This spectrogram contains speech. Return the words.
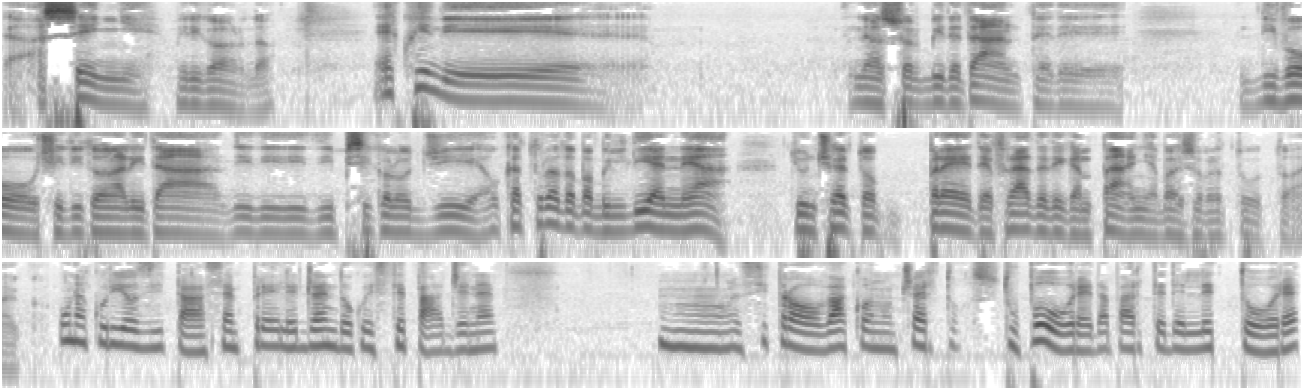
eh, a segni, mi ricordo. E quindi eh, ne ho assorbite tante di, di voci, di tonalità, di, di- di- psicologia. Ho catturato proprio il DNA di un certo prete, frate di campagna, poi soprattutto. Ecco. Una curiosità, sempre leggendo queste pagine, mm, si trova con un certo stupore da parte del lettore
